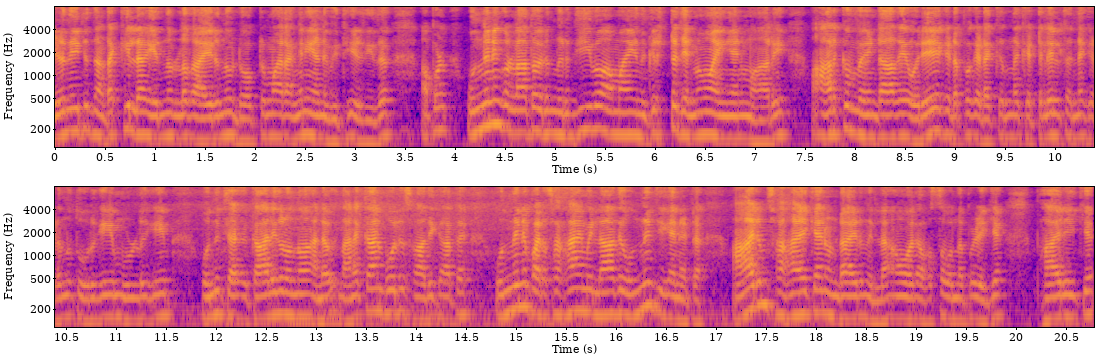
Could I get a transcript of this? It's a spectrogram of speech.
എഴുന്നേറ്റ് നടക്കില്ല എന്നുള്ളതായിരുന്നു ഡോക്ടർമാർ അങ്ങനെയാണ് വിധി എഴുതിയത്. അപ്പോൾ ഒന്നിനും കൊള്ളാത്ത ഒരു നിർജീവമായ നികൃഷ്ട ജന്മമായി ഞാൻ മാറി. ആർക്കും വേണ്ടാതെ ഒരേ കിടപ്പ് കിടക്കുന്ന കെട്ടലിൽ തന്നെ കിടന്ന് തൂറുകയും ഉള്ളുകയും ഒന്ന് കാലുകളൊന്നും നനക്കാൻ പോലും സാധിക്കാത്ത ഒന്നിനും പരസഹായമില്ലാതെ ഒന്നും ചെയ്യാനായിട്ട് ആരും സഹായിക്കാനുണ്ടായിരുന്നില്ല. ആ ഒരു വന്നപ്പോഴേക്ക് ഭാര്യയ്ക്ക്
